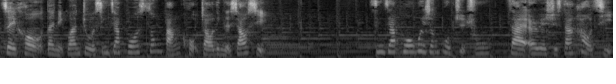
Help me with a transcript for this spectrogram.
最后带你关注新加坡松绑口罩令的消息。新加坡卫生部指出，在二月十三号起。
